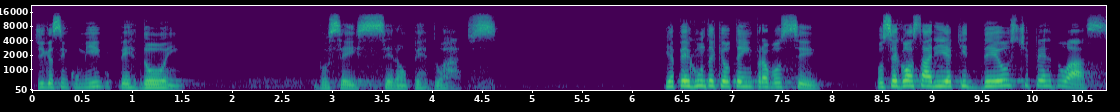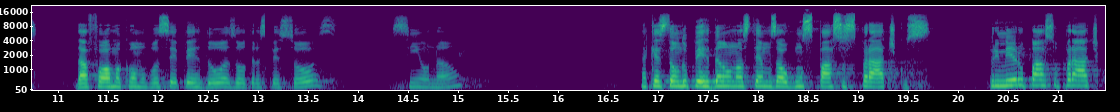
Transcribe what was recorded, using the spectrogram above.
Diga assim comigo: perdoem, e vocês serão perdoados. E a pergunta que eu tenho para você: você gostaria que Deus te perdoasse da forma como você perdoa as outras pessoas? Sim ou não? Na questão do perdão, nós temos alguns passos práticos. Primeiro passo prático,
